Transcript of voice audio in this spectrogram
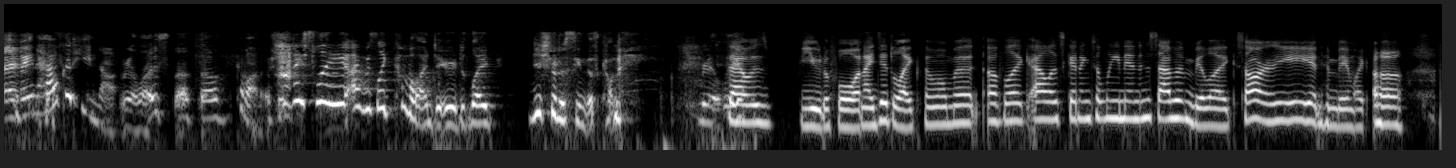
I mean, how could he not realize that though? Come on, Ocean. Honestly, I was like, come on, dude. Like, you should have seen this coming. Really? That was beautiful. And I did like the moment of, like, Alice getting to lean in and stab him and be like, sorry. And him being like, uh.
